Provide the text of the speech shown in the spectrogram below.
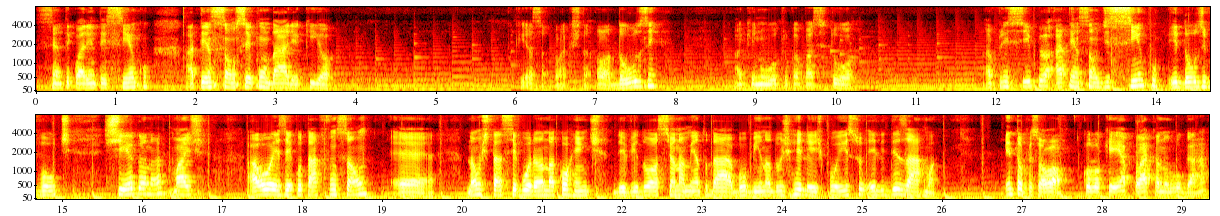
145, a tensão secundária aqui, ó. Aqui essa placa está, ó, 12 aqui no outro capacitor. A princípio a tensão de 5 e 12 volts chega, né? Mas ao executar a função é, não está segurando a corrente devido ao acionamento da bobina dos relés, por isso ele desarma. Então pessoal, ó, coloquei a placa no lugar,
